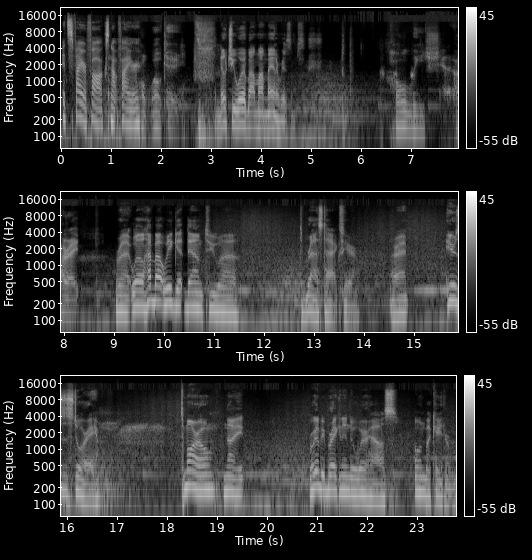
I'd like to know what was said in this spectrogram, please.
It's Firefox, not fire. Oh, okay. Don't you worry about my mannerisms. Holy shit. All right. Right. Well, how about we get down to uh to brass tacks here. All right. Here's the story. Tomorrow night, we're gonna be breaking into a warehouse owned by Caterham.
